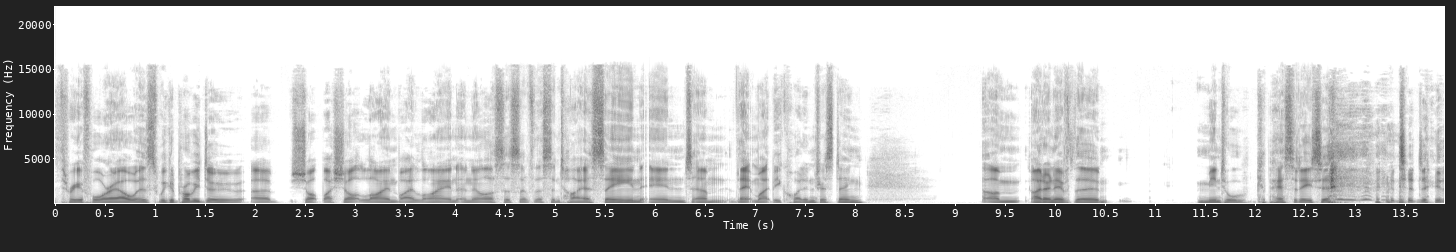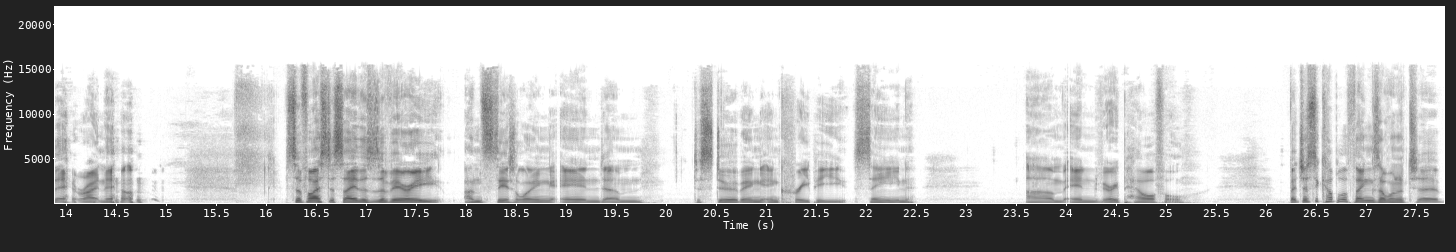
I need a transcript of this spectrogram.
three or four hours, we could probably do a shot by shot, line by line analysis of this entire scene, and um, that might be quite interesting. Um, I don't have the mental capacity to to do that right now. Suffice to say, this is a very unsettling and um, disturbing and creepy scene, um, and very powerful. But just a couple of things I wanted to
